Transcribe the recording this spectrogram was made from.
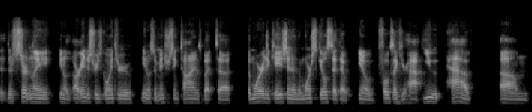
there's certainly you know our industry is going through you know some interesting times, but uh, the more education and the more skill set that you know folks like you have, you have, um,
